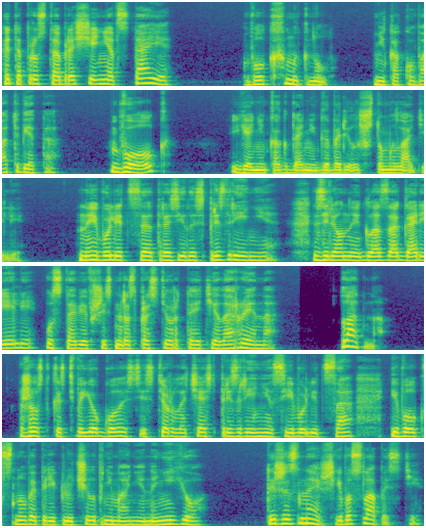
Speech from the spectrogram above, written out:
Это просто обращение в стае?» Волк хмыкнул. Никакого ответа. «Волк?» «Я никогда не говорил, что мы ладили». На его лице отразилось презрение. Зеленые глаза горели, уставившись на распростертое тело Рена. «Ладно». Жесткость в ее голосе стерла часть презрения с его лица, и волк снова переключил внимание на нее. «Ты же знаешь его слабости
